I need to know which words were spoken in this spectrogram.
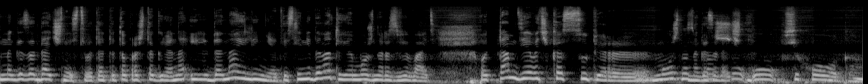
многозадачность, вот это то, про что говорю, она или дана, или нет. Если не дана, то ее можно развивать. Вот там девочка супер э, Можно спрошу у психолога,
